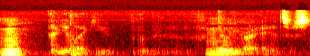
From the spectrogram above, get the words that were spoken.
Mm. and you're like you Mm. three right answers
